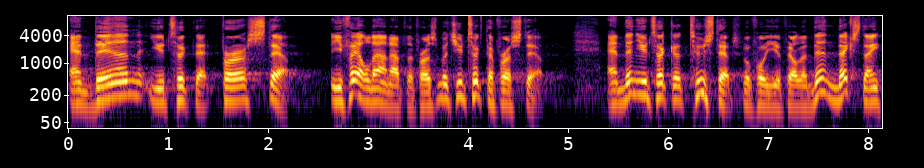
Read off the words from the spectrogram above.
And then you took that first step. You fell down after the first, but you took the first step. And then you took uh, two steps before you fell. And then next thing,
